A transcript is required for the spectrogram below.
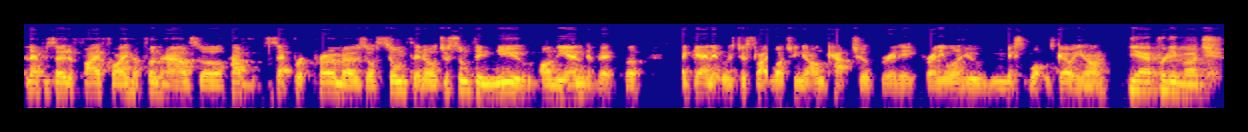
an episode of Firefly Funhouse or have separate promos or something or just something new on the end of it. But again, it was just like watching it on catch up, really, for anyone who missed what was going on. Yeah, pretty much.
